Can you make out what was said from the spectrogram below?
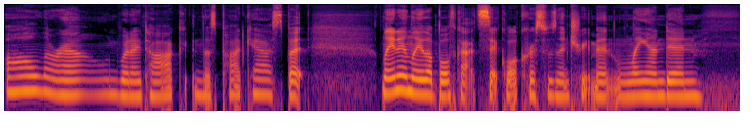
all around when I talk in this podcast, but Lena and Layla both got sick while Chris was in treatment. Landon,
